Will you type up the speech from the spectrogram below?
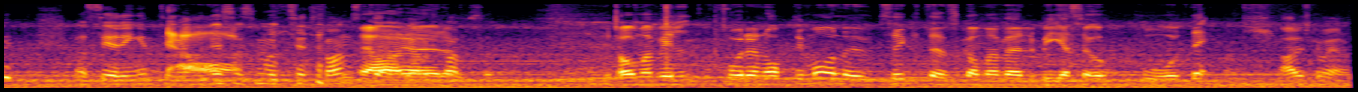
Man ser ingenting. Ja. Det är så smutsigt fönster Ja, här i alla fall. Så. Ja, om man vill få den optimala utsikten ska man väl bege sig upp på däck. Ja, det ska man göra.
